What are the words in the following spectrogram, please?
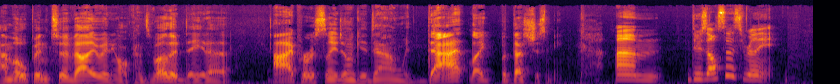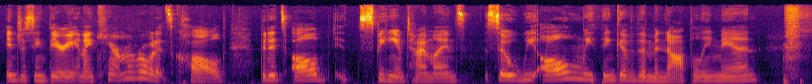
I'm open to evaluating all kinds of other data. I personally don't get down with that, like, but that's just me. Um, there's also this really interesting theory, and I can't remember what it's called, but it's all speaking of timelines. So we all, when we think of the Monopoly Man,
